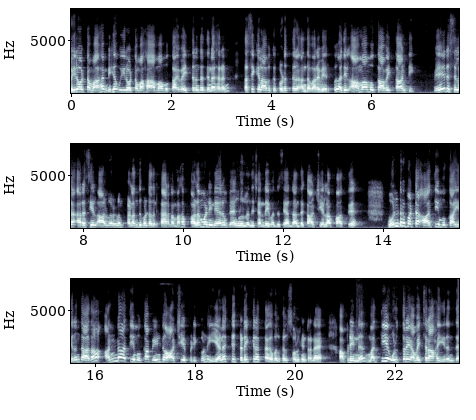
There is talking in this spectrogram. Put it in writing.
உயிரோட்டமாக மிக உயிரோட்டமாக அமமுக வைத்திருந்த தினகரன் சசிகலாவுக்கு கொடுத்த அந்த வரவேற்பு அதில் அமமுகவை தாண்டி வேறு சில அரசியல் ஆழ்வர்களும் கலந்து கொண்டதன் காரணமாக பல மணி நேரம் பெங்களூர்ல இருந்து சென்னை வந்து சேர்ந்த அந்த காட்சியெல்லாம் பார்த்து ஒன்றுபட்ட அதிமுக இருந்தாதான் அண்ணா திமுக மீண்டும் ஆட்சியை பிடிக்கும்னு எனக்கு கிடைக்கிற தகவல்கள் சொல்கின்றன அப்படின்னு மத்திய உள்துறை அமைச்சராக இருந்த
